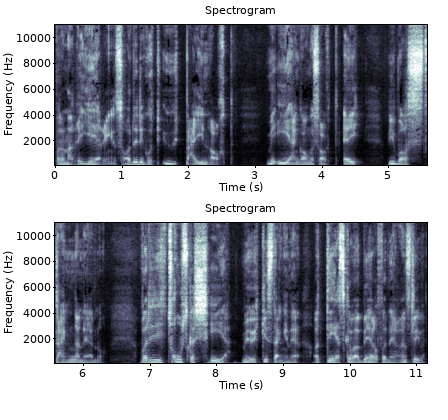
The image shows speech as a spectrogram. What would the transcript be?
på denne regjeringen, så hadde de gått ut beinhardt med en gang og sagt Ei, vi bare stenger ned nå. Hva er det de tror skal skje med å ikke stenge ned? At det skal være bedre for næringslivet?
